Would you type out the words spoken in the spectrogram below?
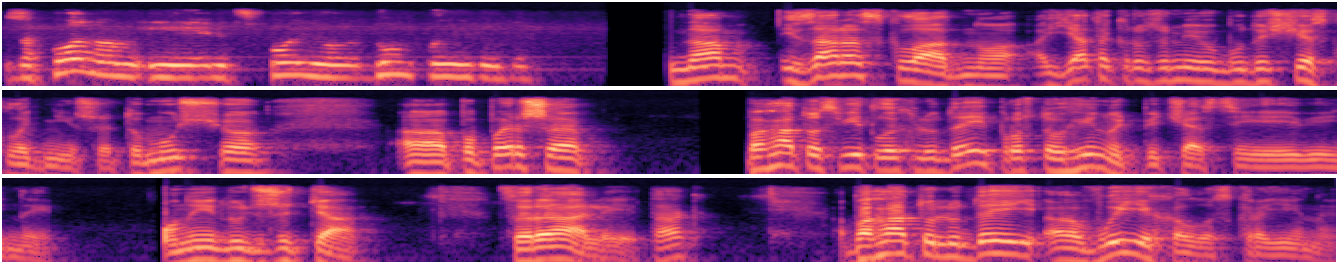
законом і людською думкою люди. Нам і зараз складно, я так розумію, буде ще складніше, тому що, е, по-перше, багато світлих людей просто гинуть під час цієї війни. Вони йдуть з життя. Це реалії, так? Багато людей е, виїхало з країни.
